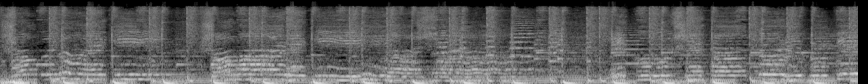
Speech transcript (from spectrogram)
স্বপ্ন একই, সবার একই আশা। একুশ একাত্তর 不离不弃。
